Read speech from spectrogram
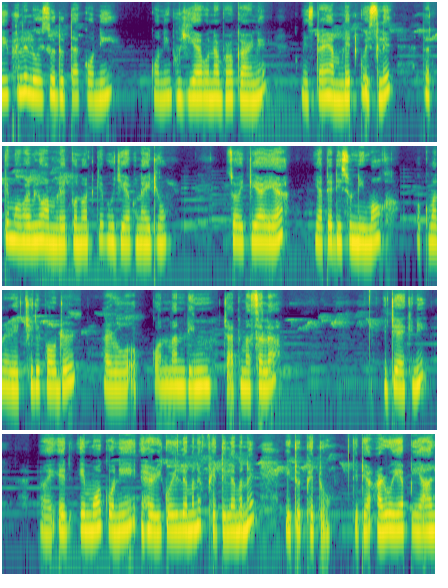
এইফালে লৈছোঁ দুটা কণী। কণী ভুজিয়া বনাবৰ কাৰণে মিষ্টাৰে আমলেট কৈছিলে। তাতকৈ মই ভাবিলোঁ আমলেট বনোৱাতকৈ ভুজিয়া বনাই দিওঁ। চ' এতিয়া এয়া ইয়াতে দিছোঁ নিমখ অকণমান ৰেড চিলি পাউডাৰ আৰু অকণমান দিম চাট মছলা। এতিয়া এইখিনি এই মই কণী হেৰি কৰিলে মানে ফেটিলে মানে এইটোত ফেটোঁ। তেতিয়া আৰু এয়া পিঁয়াজ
